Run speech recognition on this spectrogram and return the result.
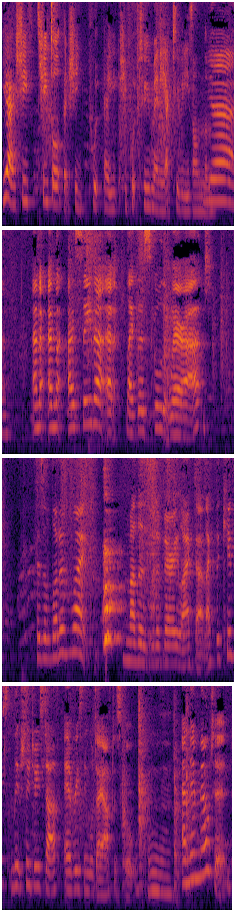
yeah, she she thought that she put they she put too many activities on them. Yeah. And and I see that at like the school that we're at. There's a lot of like mothers that are very like that. Like the kids literally do stuff every single day after school. And they're melted.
